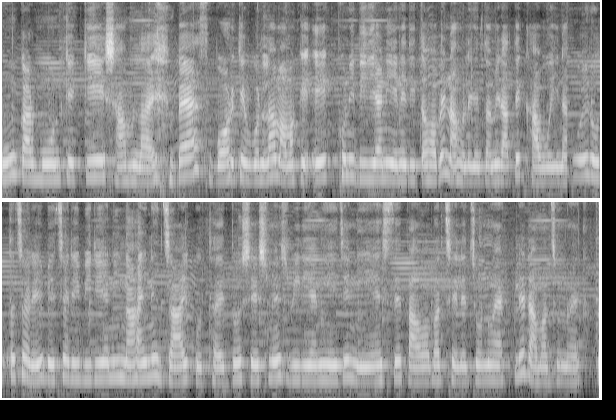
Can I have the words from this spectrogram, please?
মুখ আর মনকে কে সামলায়? ব্যাস, বরকে বললাম, আমাকে এক্ষুনি বিরিয়ানি এনে দিতে হবে, না হলে কিন্তু আমি রাতে খাবোই না। বইয়ের অত্যাচারে বেচারি বিরিয়ানি না এনে যায় কোথায়? তো শেষমেশ বিরিয়ানি এই যে নিয়ে এসছে, তাও আবার ছেলের জন্য এক প্লেট, আমার জন্য এক। তো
